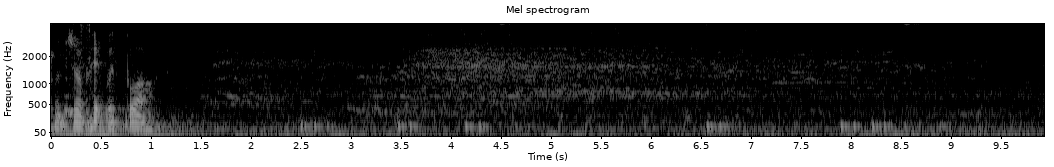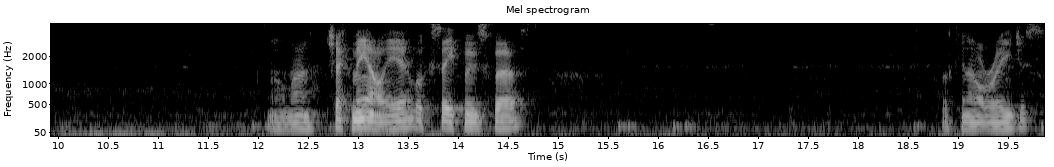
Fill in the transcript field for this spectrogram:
Good job hit with block. Oh man, check me out here. Look, safe moves first. Looking outrageous.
